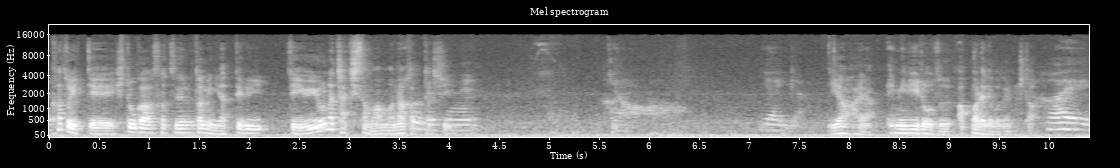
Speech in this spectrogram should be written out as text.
い。かといって人が撮影のためにやってるっていうようなチャチさもあんまなかったし、ね。いやいやいや。はやエミリー・ローズあっぱれでございました。はい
